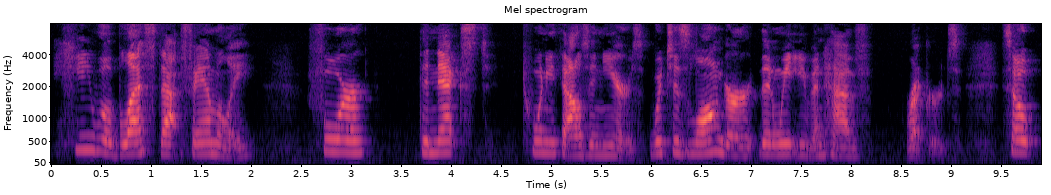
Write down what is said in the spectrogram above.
he will bless that family for the next 20,000 years, which is longer than we even have records. So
